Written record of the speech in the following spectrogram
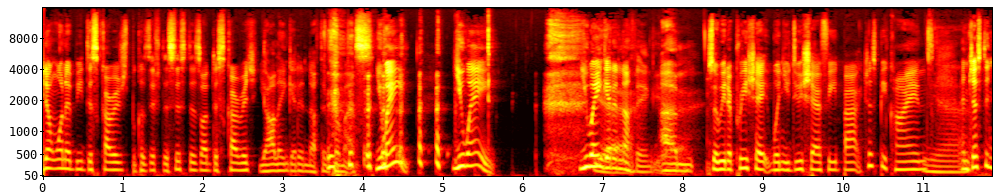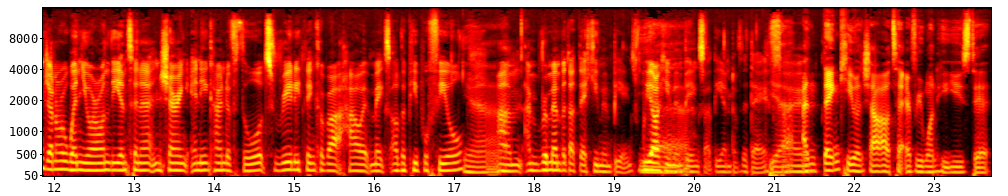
don't want to be discouraged because if the sisters are discouraged, y'all ain't getting nothing from us. You ain't. You ain't. You ain't getting nothing. yeah. Um, so we'd appreciate when you do share feedback. Just be kind, Yeah. and just in general, when you are on the internet and sharing any kind of thoughts, really think about how it makes other people feel. yeah. Um, and remember that they're human beings. We are human beings at the end of the day. Yeah. So, And thank you and shout out to everyone who used it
